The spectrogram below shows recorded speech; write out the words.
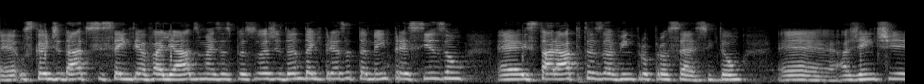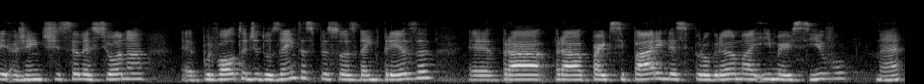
é, os candidatos se sentem avaliados, mas as pessoas de dentro da empresa também precisam é, estar aptas a vir para o processo. Então é, a, gente, a gente seleciona é, por volta de 200 pessoas da empresa é, para participarem desse programa imersivo né?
